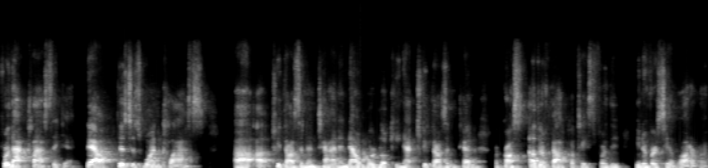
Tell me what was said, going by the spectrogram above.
for that class they did. Now, this is one class, uh, uh, 2010, and now we're looking at 2010 across other faculties for the University of Waterloo.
